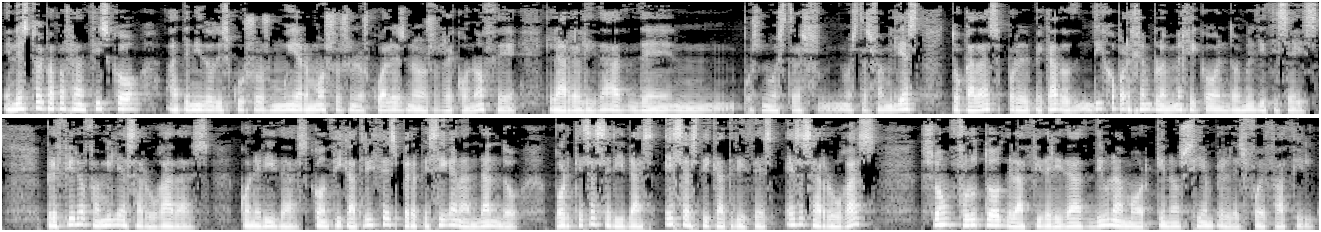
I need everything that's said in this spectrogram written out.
En esto el Papa Francisco ha tenido discursos muy hermosos en los cuales nos reconoce la realidad de mm, pues, nuestras, nuestras familias tocadas por el pecado. Dijo, por ejemplo, en México en 2016, prefiero familias arrugadas, con heridas, con cicatrices, pero que sigan andando, porque esas heridas, esas cicatrices, esas arrugas, son fruto de la fidelidad de un amor que no siempre les fue fácil.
